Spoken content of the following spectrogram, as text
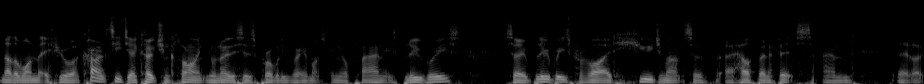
another one that if you're a current CGI coaching client, you'll know this is probably very much in your plan is blueberries. So blueberries provide huge amounts of uh, health benefits and like,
